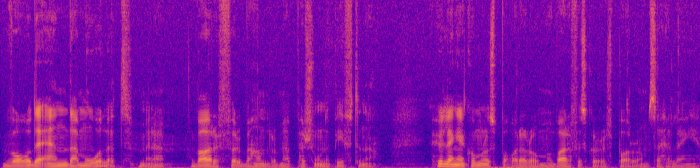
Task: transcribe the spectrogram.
Vad är ändamålet med det? Varför behandlar du de här personuppgifterna? Hur länge kommer du att spara dem och varför ska du spara dem så här länge?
